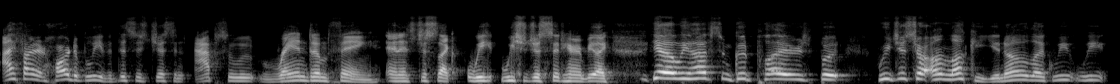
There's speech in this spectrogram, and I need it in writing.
I find it hard to believe that this is just an absolute random thing, and it's just like we we should just sit here and be like, yeah, we have some good players, but we just are unlucky, you know. Like we we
